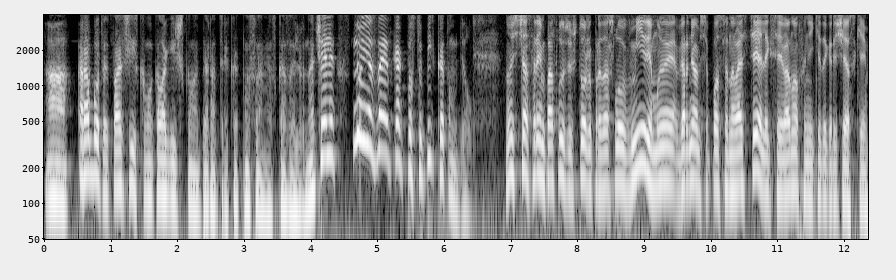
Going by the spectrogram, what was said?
а, работает в российском экологическом операторе, как мы с вами сказали в начале, но не знает, как поступить к этому делу. Ну, сейчас время послушать, что же произошло в мире. Мы вернемся после новостей. Алексей Иванов и Никита Кричевский.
